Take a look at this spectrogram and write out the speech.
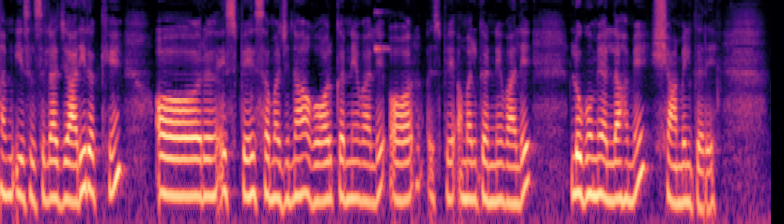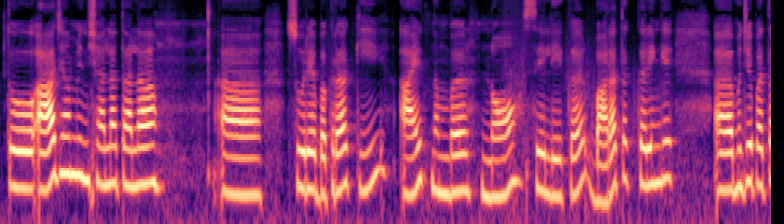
ہم یہ سلسلہ جاری رکھیں اور اس پہ سمجھنا، غور کرنے والے اور اس پہ عمل کرنے والے لوگوں میں اللہ ہمیں شامل کرے۔ تو آج ہم ان شاء اللہ تعالیٰ سورہ بکرا کی آیت نمبر نو سے لے کر بارہ تک کریں گے۔ مجھے پتہ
